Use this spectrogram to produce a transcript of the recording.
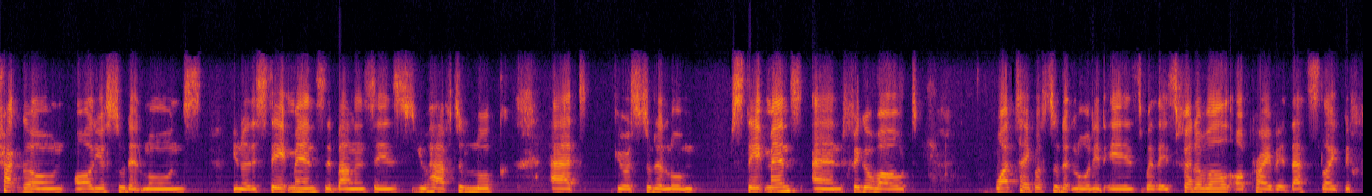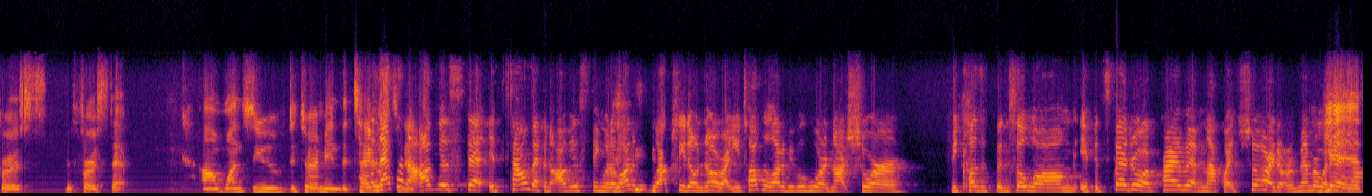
tracked down all your student loans, you know, the statements, the balances, you have to look at your student loan statements and figure out what type of student loan it is, whether it's federal or private. That's like the first the first step. Um, once you've determined the type and that's an obvious step it sounds like an obvious thing but a lot of people actually don't know right you talk to a lot of people who are not sure because it's been so long if it's federal or private i'm not quite sure i don't remember what yes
